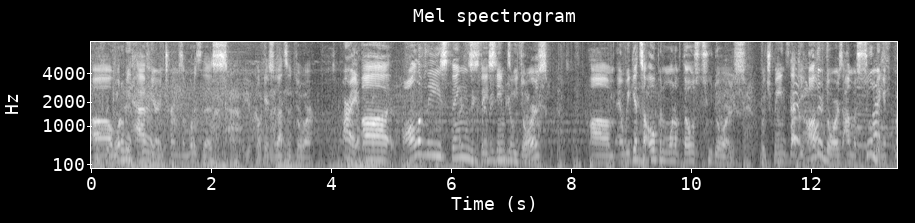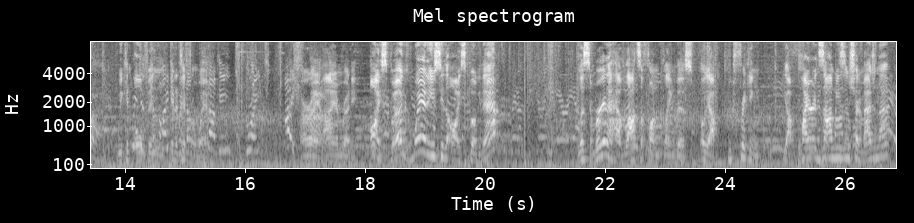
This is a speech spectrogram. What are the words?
Uh, what do we have here in terms of, what is this? Okay, so that's a door. Alright, uh, all of these things, they seem to be doors. Um, and we get to open one of those two doors, which means that the other doors, I'm assuming, we can open in a different way. Alright, I am ready. Iceberg? Where do you see the iceberg there? Listen, we're gonna have lots of fun playing this. Oh yeah, we freaking, you got pirate zombies and shit. Imagine that.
